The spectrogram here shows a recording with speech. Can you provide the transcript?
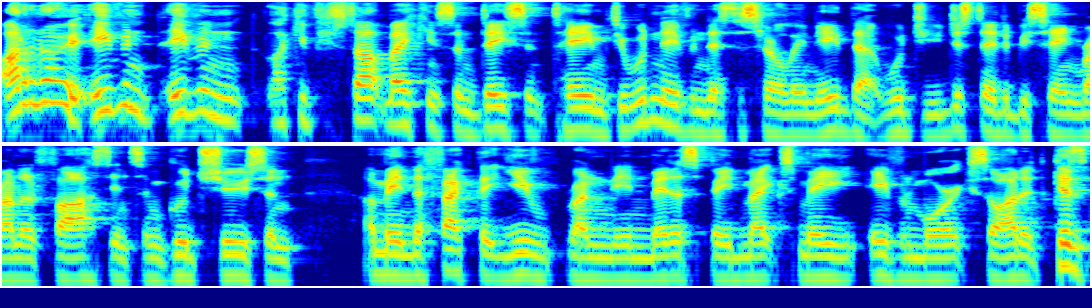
I don't know. Even even like if you start making some decent teams, you wouldn't even necessarily need that, would you? You just need to be seen running fast in some good shoes. And I mean, the fact that you running in meta speed makes me even more excited because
